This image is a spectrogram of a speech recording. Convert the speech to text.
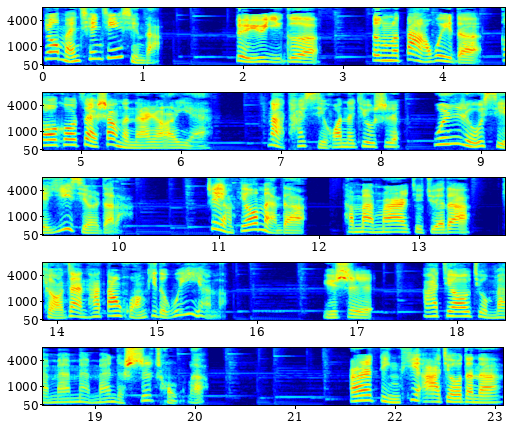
刁蛮千金型的。对于一个登了大位的高高在上的男人而言，那他喜欢的就是温柔写意型的了。这样刁蛮的，他慢慢就觉得挑战他当皇帝的威严了。于是。阿娇就慢慢慢慢的失宠了，而顶替阿娇的呢，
